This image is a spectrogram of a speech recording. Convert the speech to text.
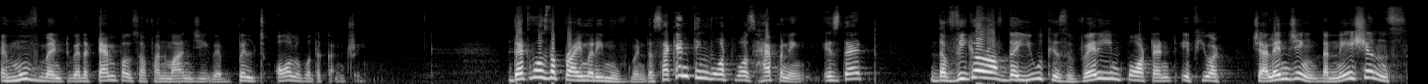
a movement where the temples of Hanumanji were built all over the country. That was the primary movement. The second thing what was happening is that the vigor of the youth is very important if you are challenging the nations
